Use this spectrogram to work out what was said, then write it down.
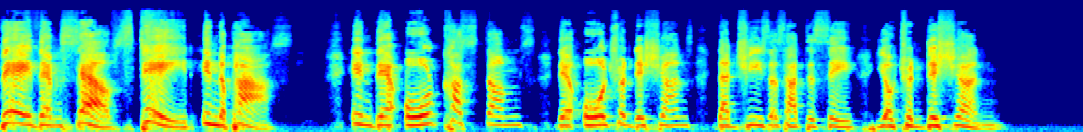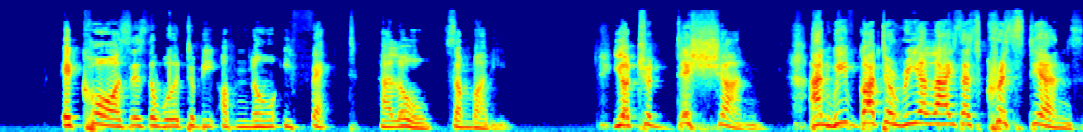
they themselves stayed in the past, in their old customs, their old traditions that Jesus had to say, your tradition. It causes the word to be of no effect. Hello, somebody. Your tradition and we've got to realize as Christians,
